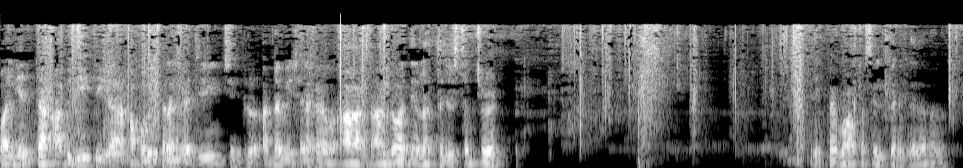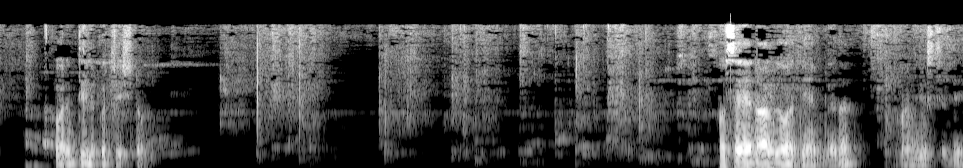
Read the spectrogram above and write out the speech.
వాళ్ళు ఎంత అవినీతిగా అపవిత్రంగా జీవించారు అన్న విషయాలు అక్కడ ఆ నాలుగవ అధ్యాయంలో అంతా చూస్తాం. చూడండి. ఇక్కడ వాపస్ వెళ్ళిపోయాం కదా మనం. కొరింతీలకు వచ్చేసినాం. హొసయ నాలుగవ అధ్యాయం కదా మనం చూస్తుంది.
